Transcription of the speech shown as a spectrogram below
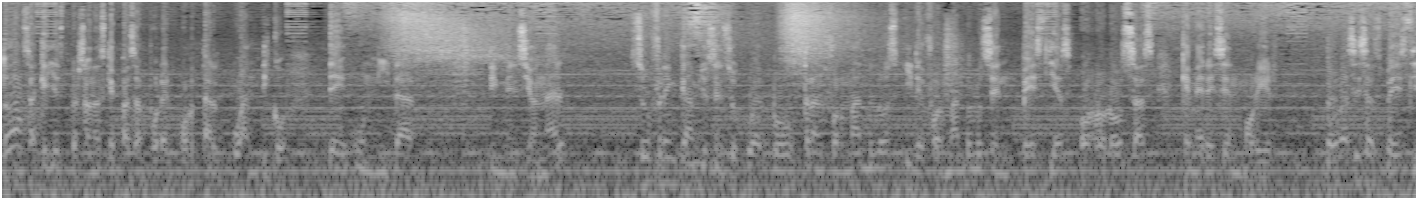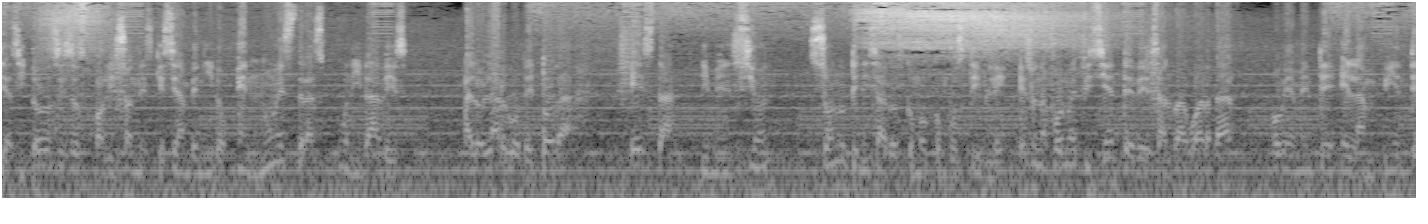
todas aquellas personas que pasan por el portal cuántico de unidad dimensional sufren cambios en su cuerpo, transformándolos y deformándolos en bestias horrorosas que merecen morir. Todas esas bestias y todos taxones que se han venido en nuestras unidades a lo largo de toda esta dimensión son utilizados como combustible. Es una forma eficiente de salvaguardar, obviamente, el ambiente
